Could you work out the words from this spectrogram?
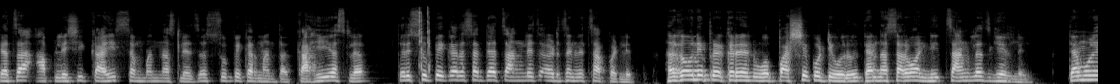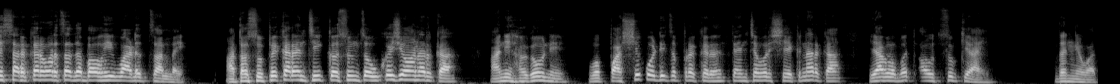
त्याचा आपल्याशी काहीच संबंध नसल्याचं सुपेकर म्हणतात. काही असलं तरी सुपेकर सध्या चांगलेच अडचणीत सापडलेत. हगवणे प्रकरण व पाचशे कोटीवरून त्यांना सर्वांनी चांगलंच घेरलंय. त्यामुळे सरकारवरचा दबावही वाढत चाललाय. आता सुपेकरांची कसून चौकशी होणार का? आणि हगवणे व पाचशे कोटीचं प्रकरण त्यांच्यावर शेकणार का याबाबत औत्सुक्य आहे. धन्यवाद.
